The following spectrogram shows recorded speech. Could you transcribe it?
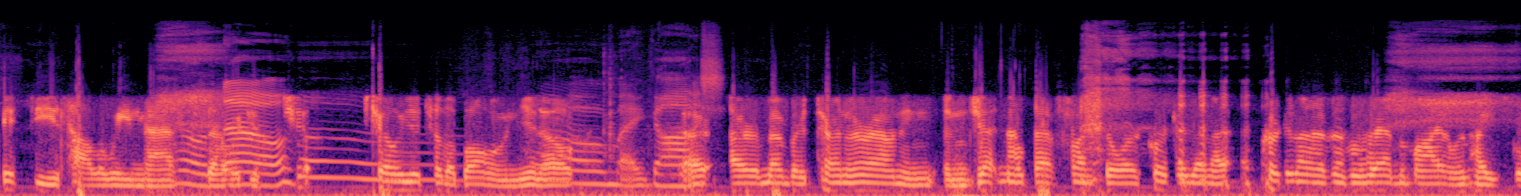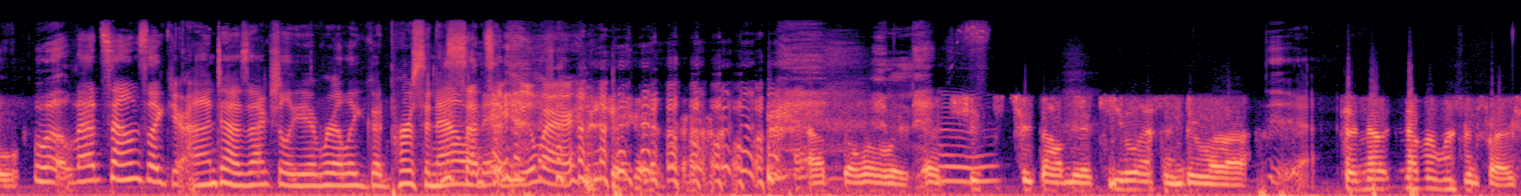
fifties Halloween masks Oh, that no. would just chill, chill you to the bone. You know. Oh my I, gosh. I remember turning around and, and jetting out that front door quicker than I quicker than I've ever ran the mile in high school. Well, that sounds like your aunt has actually a really good personality. Sense of humor. Absolutely, And she she taught me a key lesson to uh to no, never listen first.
